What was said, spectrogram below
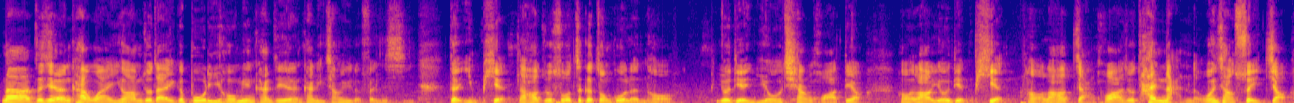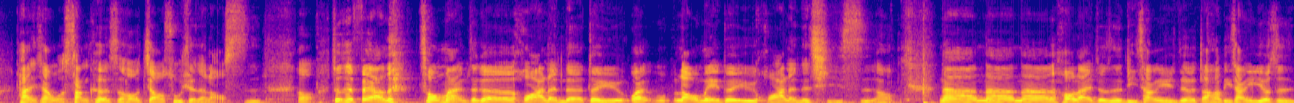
那这些人看完以后，他们就在一个玻璃后面看这些人看李昌钰的分析的影片，然后就说这个中国人哦，有点油腔滑调。哦，然后有点骗，哦，然后讲话就太难了，我很想睡觉。他很像我上课的时候教数学的老师，哦，就是非常的 充满这个华人的对于外老美对于华人的歧视，哦。那那那后来就是李昌钰的，然后李昌钰又是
